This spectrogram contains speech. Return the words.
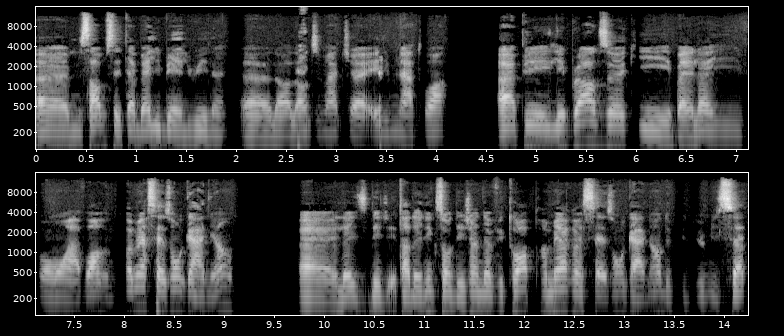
Euh, il me semble que c'était bel et bien lui lors, du match éliminatoire. puis les Browns qui, ben là, ils vont avoir une première saison gagnante. là, étant donné qu'ils ont déjà 9 victoires, première saison gagnante depuis 2007.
